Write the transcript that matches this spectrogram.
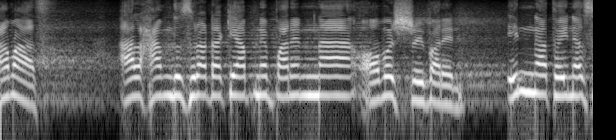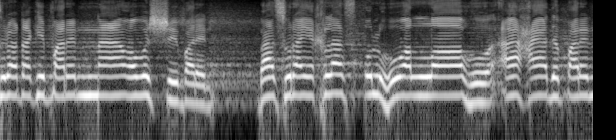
নামাজ। আলহামদু সুরাটা কি আপনি পারেন না? অবশ্যই পারেন। ইন্না তৈনা সুরাটা কি পারেন না? অবশ্যই পারেন। বা সুরা এখলাস উল হু আল্লাহ আহাদ পারেন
